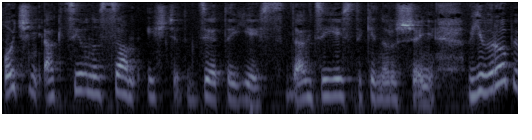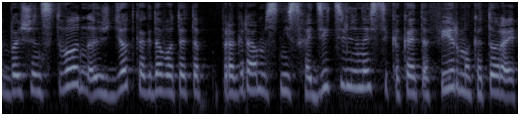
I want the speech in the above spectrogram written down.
очень активно сам ищет, где это есть, да, где есть такие нарушения. В Европе большинство ждет, когда вот эта программа снисходительности, какая-то фирма, которая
